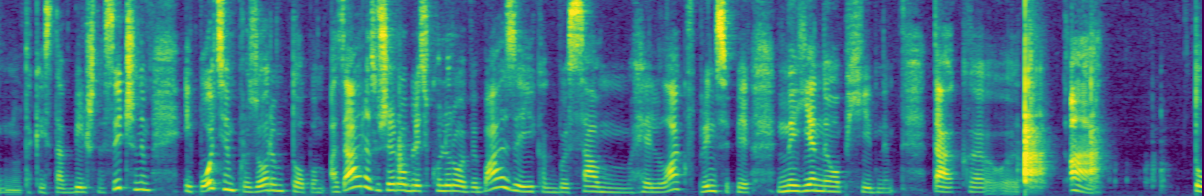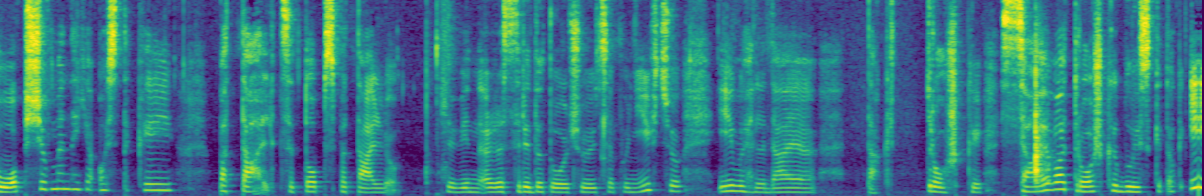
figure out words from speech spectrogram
ну, такий став більш насиченим, і потім прозорим топом. А зараз вже роблять кольорові бази, і якби сам гель-лак, в принципі, не є необхідним. Так, е, а, топ ще в мене є ось такий паталь. Це топ з паталлю. Він розсредоточується по нігтю і виглядає так. Трошки сяйва, трошки блискіток. І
